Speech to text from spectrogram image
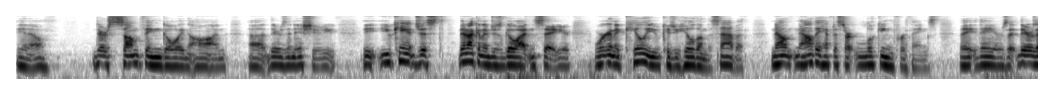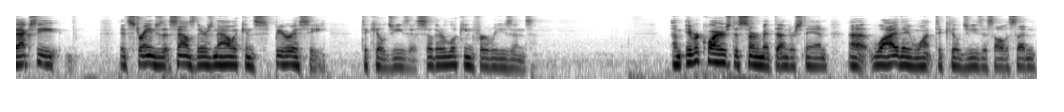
you know there's something going on uh, there's an issue. You, you can't just they're not going to just go out and say you're we're going to kill you because you healed on the sabbath. Now now they have to start looking for things. They there's there's actually it's strange as it sounds there's now a conspiracy to kill jesus. So they're looking for reasons um, it requires discernment to understand uh, why they want to kill Jesus all of a sudden.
